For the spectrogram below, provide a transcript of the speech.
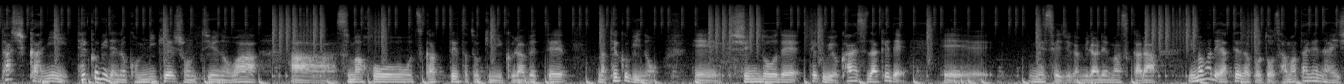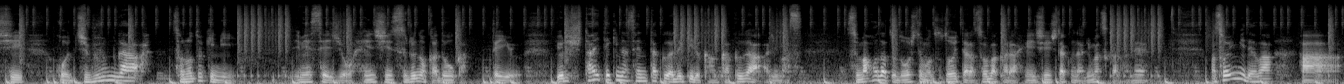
確かに手首でのコミュニケーションっていうのはあスマホを使ってた時に比べて、まあ、手首の、えー、振動で手首を返すだけで、えー、メッセージが見られますから今までやってたことを妨げないしこう自分がその時にメッセージを返信するのかどうかっていうより主体的な選択ができる感覚があります。スマホだとどうしても届いたらそばから返信したくなりますからね。まあ、そういう意味ではあ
